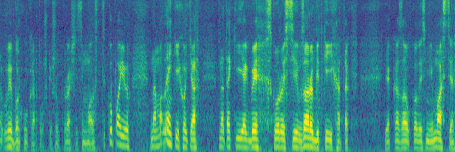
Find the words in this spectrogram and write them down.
виборку картошки, щоб краще знімалося. Копаю на маленькій, хоча на такій якби скорості в заробітки їхати, так як казав колись мій мастер,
